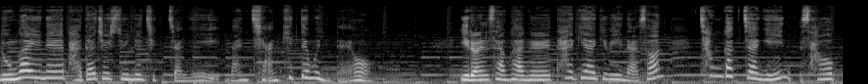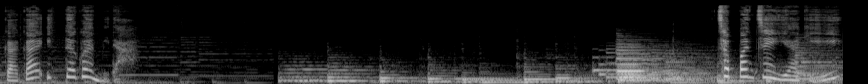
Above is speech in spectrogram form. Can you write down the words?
농아인을 받아줄 수 있는 직장이 많지 않기 때문인데요. 이런 상황을 타개하기 위해 나선 청각장애인 사업가가 있다고 합니다. 첫 번째 이야기,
